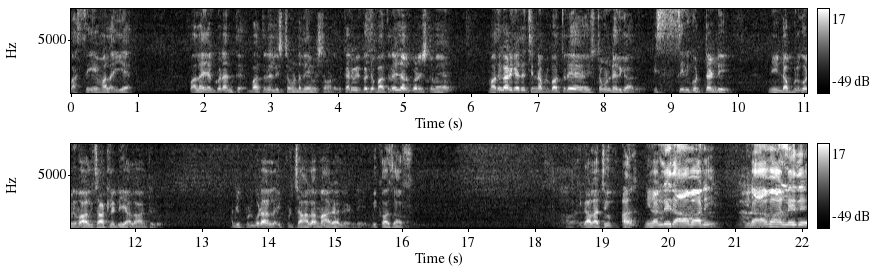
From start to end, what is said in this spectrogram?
బస్ సేమ్ వాళ్ళ అయ్యే వాళ్ళ అయ్యకు కూడా అంతే. బర్త్డేలు ఇష్టం ఉండదు ఏమి ఇష్టం ఉండదు. కానీ వీడికి కొంచెం బర్త్డే జరుపుకోవడం ఇష్టమే. మధుగాడికి అయితే చిన్నప్పుడు బర్త్డే ఇష్టం ఉండేది కాదు. పిస్సిని కొట్టండి. నేను డబ్బులు కొని వాళ్ళకి చాక్లెట్ ఇవ్వాలా అంటాడు. అంటే ఇప్పుడు కూడా అలా ఇప్పుడు చాలా మారాలండి. బికాస్ ఆఫ్ ఇక అలా చూ? నేను అనలేదు ఆమా అని నేను ఆమా అనలేదే?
